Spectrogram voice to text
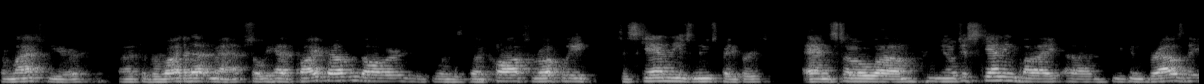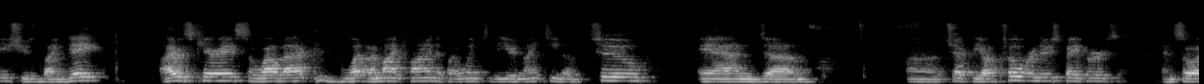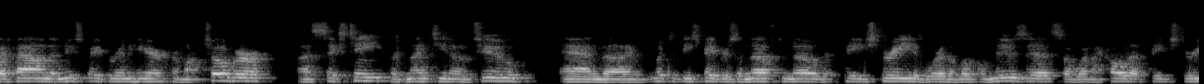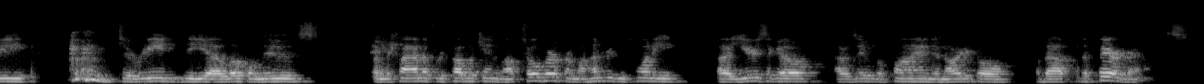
from last year uh, to provide that match. So we had $5,000 was the cost roughly to scan these newspapers. And so, um, you know, just scanning by, uh, you can browse the issues by date. I was curious a while back what I might find if I went to the year 1902 and um, uh, checked the October newspapers. And so I found a newspaper in here from October uh, 16th of 1902. And uh, I looked at these papers enough to know that page three is where the local news is. So when I called up page three to read the uh, local news from the Klamath Republican in October from 120 uh, years ago, I was able to find an article about the fairgrounds.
